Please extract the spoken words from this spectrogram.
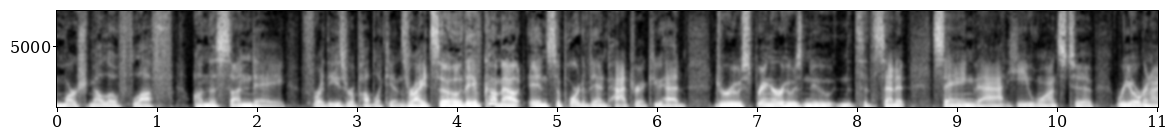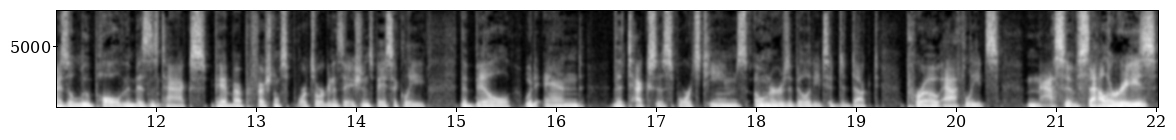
marshmallow fluff on the Sunday for these Republicans, right? So they've come out in support of Dan Patrick. You had Drew Springer, who is new to the Senate, saying that he wants to reorganize a loophole in the business tax paid by professional sports organizations. Basically, the bill would end the Texas sports teams' owners' ability to deduct pro athletes' massive salaries.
